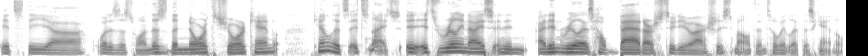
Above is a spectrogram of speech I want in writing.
it's the uh, what is this one? This is the North Shore candle. Candle. It's it's nice. It, it's really nice, and in, I didn't realize how bad our studio actually smelled until we lit this candle.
